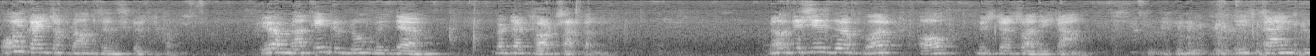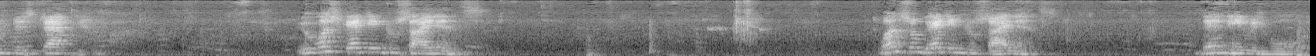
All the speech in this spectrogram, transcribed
all kinds of nonsensical thoughts. You have nothing to do with them, but the thoughts are coming. Now this is the work of Mr. Swadhisthana. He is trying to distract you. You must get into silence. Once you get into silence, then he will go away.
